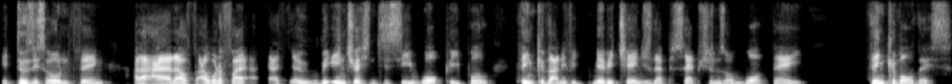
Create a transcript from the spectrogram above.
It does its own thing, and I and I, I want to find it would be interesting to see what people think of that, and if it maybe changes their perceptions on what they think of all this.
